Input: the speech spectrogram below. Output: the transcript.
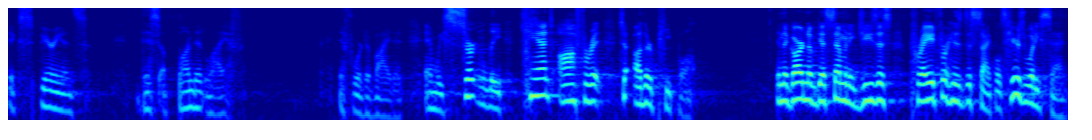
experience this abundant life if we're divided. And we certainly can't offer it to other people. In the Garden of Gethsemane, Jesus prayed for his disciples. Here's what he said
